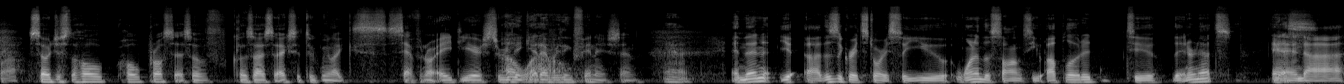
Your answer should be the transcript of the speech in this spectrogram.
Wow. So just the whole whole process of Close Eyes to Exit took me like seven or eight years to Oh, really get everything finished. And Man. And then you, uh, this is a great story. So you one of the songs you uploaded to the internets, and Yes. uh,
